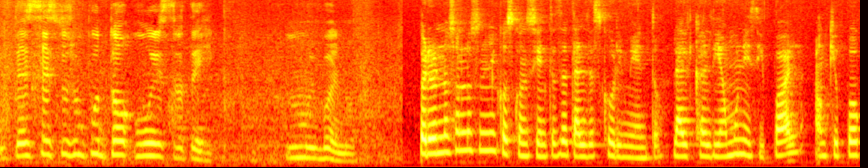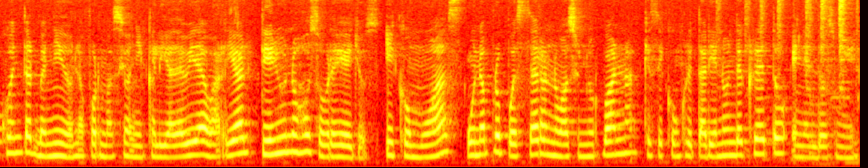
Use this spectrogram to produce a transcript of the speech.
Entonces esto es un punto muy estratégico, muy bueno. Pero no son los únicos conscientes de tal descubrimiento. La alcaldía municipal, aunque poco ha intervenido en la formación y calidad de vida barrial, tiene un ojo sobre ellos y como has, una propuesta de renovación urbana que se concretaría en un decreto en el 2000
